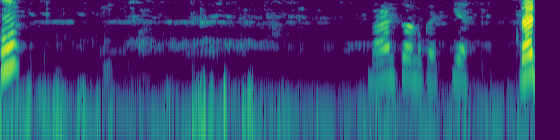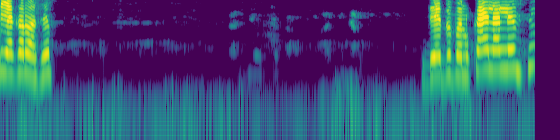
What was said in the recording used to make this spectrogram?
હું? કઈ કેસ દાડિયા કરવા છે દે તો પણ કાલ લેમ એમ છે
